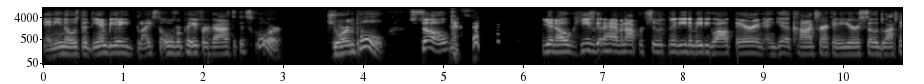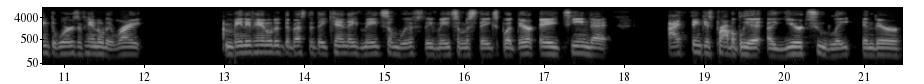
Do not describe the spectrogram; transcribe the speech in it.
And he knows that the NBA likes to overpay for guys that can score. Jordan Poole. So, you know, he's going to have an opportunity to maybe go out there and, and get a contract in a year or so. Do I think the Warriors have handled it right? I mean, they've handled it the best that they can. They've made some whiffs, they've made some mistakes, but they're a team that I think is probably a, a year too late in their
